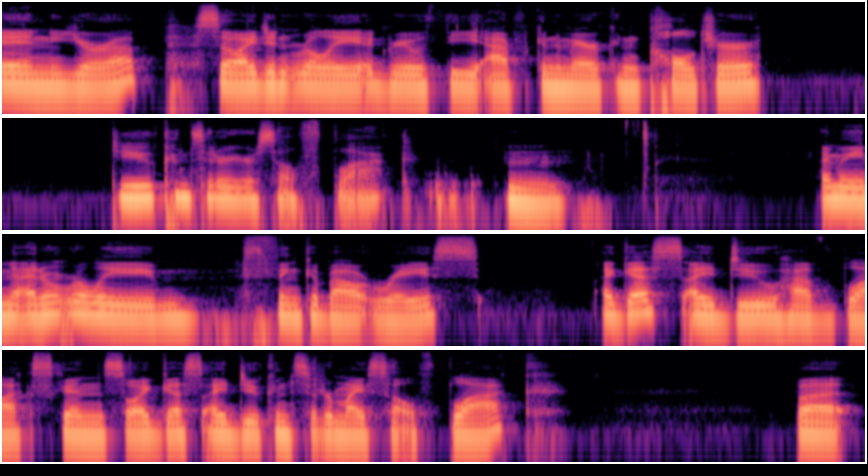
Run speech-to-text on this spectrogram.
in Europe. So I didn't really agree with the African American culture. Do you consider yourself black? Mm. I mean, I don't really think about race. I guess I do have black skin, so I guess I do consider myself black. But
